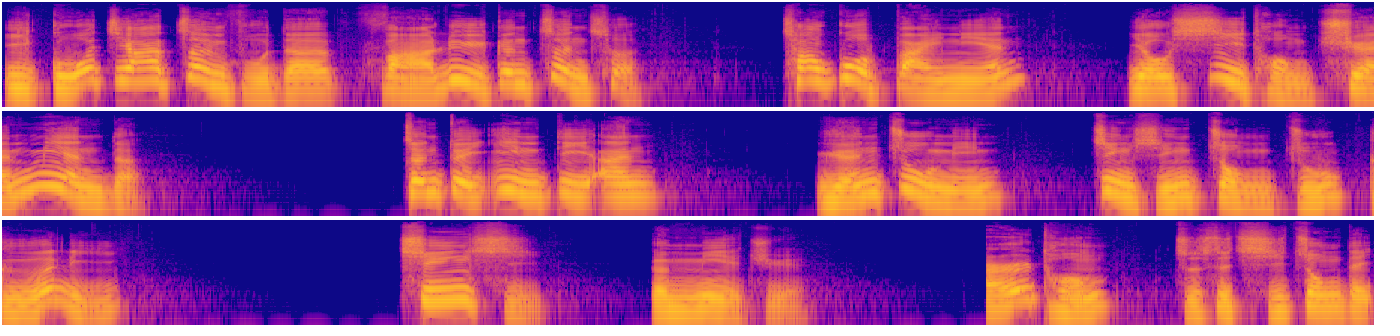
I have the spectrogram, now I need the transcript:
以国家政府的法律跟政策，超过百年有系统全面的针对印第安。原住民进行种族隔离、清洗跟灭绝，儿童只是其中的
